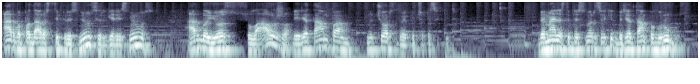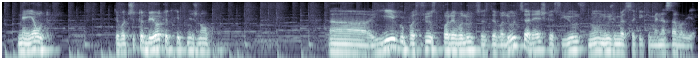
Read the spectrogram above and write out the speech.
arba padaro stipresnius ir geresnius, arba juos sulaužo ir jie tampa, nučiorstuvai, kaip čia pasakyti. Be meilės taip nesinori sakyti, bet jie tampa grubus, nejautrus. Tai va šito bijokit, kaip nežinau, jeigu pas jūs po revoliucijos devoliucija, reiškia, jūs, nu, užimėt, sakykime, ne savo vietą.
